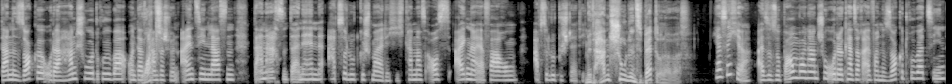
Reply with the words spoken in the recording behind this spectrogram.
dann eine Socke oder Handschuhe drüber und das What? Ganze schön einziehen lassen. Danach sind deine Hände absolut geschmeidig. Ich kann das aus eigener Erfahrung absolut bestätigen. Mit Handschuhen ins Bett oder was? Ja, sicher. Also so Baumwollhandschuhe oder du kannst auch einfach eine Socke drüber ziehen,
